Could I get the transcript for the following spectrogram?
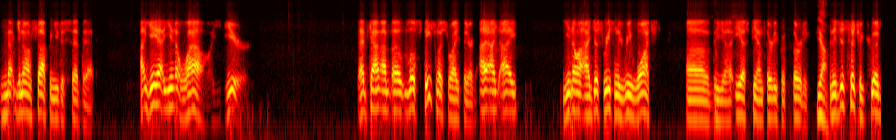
No, you know, I'm shocked when you just said that. Uh, yeah, you know, wow, a year. That kind I'm a little speechless right there. I, I, I you know, I just recently rewatched uh, the uh, ESPN 30 for 30. Yeah. and they did such a good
